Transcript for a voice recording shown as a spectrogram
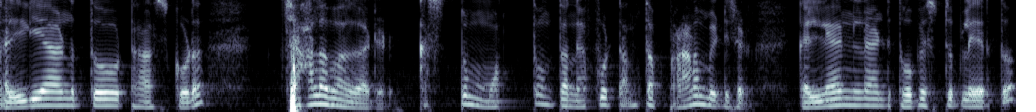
కళ్యాణ్తో టాస్క్ కూడా చాలా బాగా ఆడాడు. కష్టం మొత్తం తన ఎఫర్ట్ అంతా ప్రాణం పెట్టేశాడు. కళ్యాణ్ లాంటి తోపెస్ట్ ప్లేయర్తో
